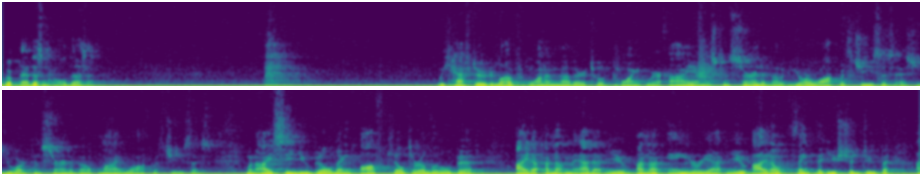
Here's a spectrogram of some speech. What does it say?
Whoop, that doesn't hold, does it? We have to love one another to a point where I am as concerned about your walk with Jesus as you are concerned about my walk with Jesus. When I see you building off kilter a little bit, I, am not mad at you. I'm not angry at you. I don't think that you should do better. I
